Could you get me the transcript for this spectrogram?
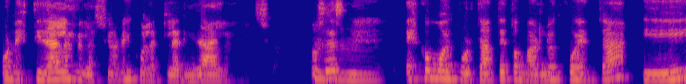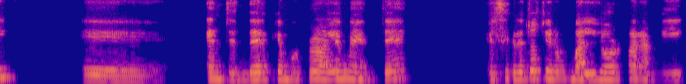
honestidad en las relaciones y con la claridad en las relaciones. Entonces, es como importante tomarlo en cuenta y eh, entender que muy probablemente el secreto tiene un valor para mí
